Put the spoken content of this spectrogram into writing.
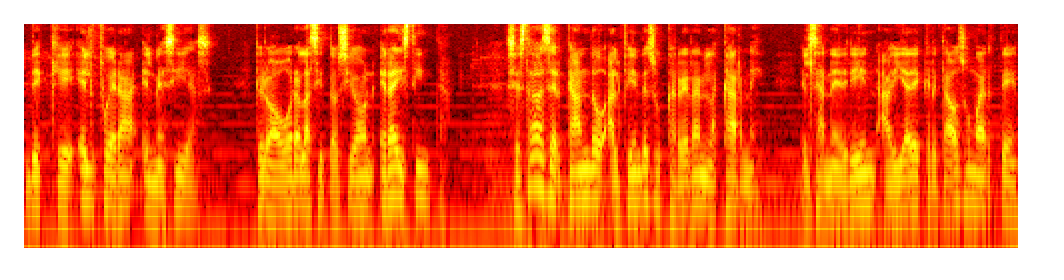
de que él fuera el Mesías, pero ahora la situación era distinta. Se estaba acercando al fin de su carrera en la carne, el Sanedrín había decretado su muerte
